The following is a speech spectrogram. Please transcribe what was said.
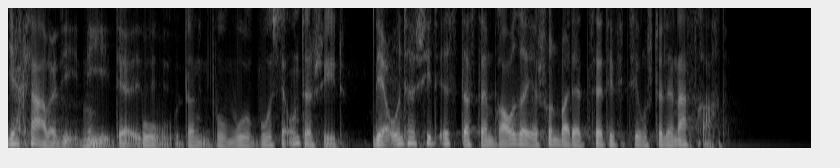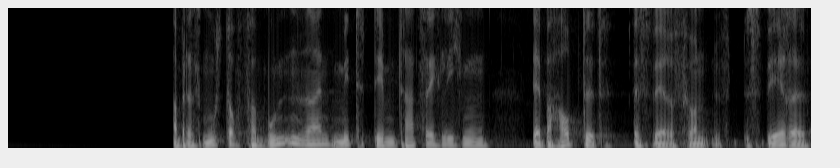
Ja klar, aber die, die, der, wo, dann, wo, wo, wo ist der Unterschied? Der Unterschied ist, dass dein Browser ja schon bei der Zertifizierungsstelle nachfragt. Aber das muss doch verbunden sein mit dem tatsächlichen, der behauptet, es wäre, für, es wäre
